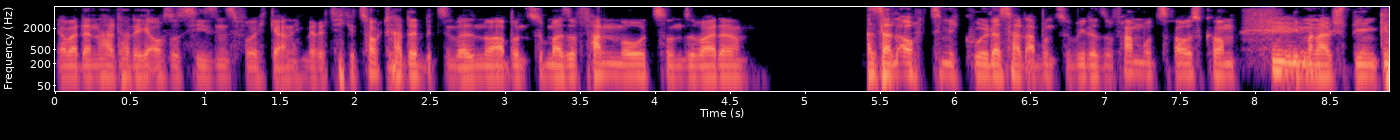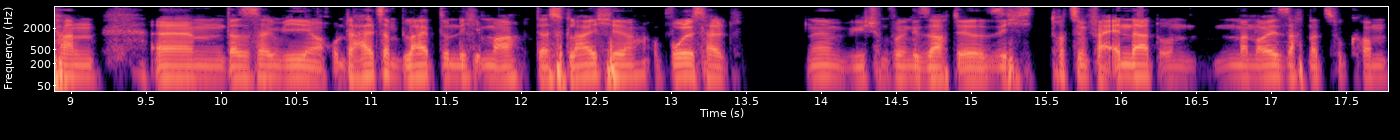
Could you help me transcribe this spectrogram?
aber dann halt hatte ich auch so Seasons, wo ich gar nicht mehr richtig gezockt hatte, beziehungsweise nur ab und zu mal so Fun-Modes und so weiter. Das ist halt auch ziemlich cool, dass halt ab und zu wieder so Fun-Modes rauskommen, mhm. die man halt spielen kann, ähm, dass es irgendwie auch unterhaltsam bleibt und nicht immer das Gleiche, obwohl es halt, ne, wie schon vorhin gesagt, äh, sich trotzdem verändert und immer neue Sachen dazukommen,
